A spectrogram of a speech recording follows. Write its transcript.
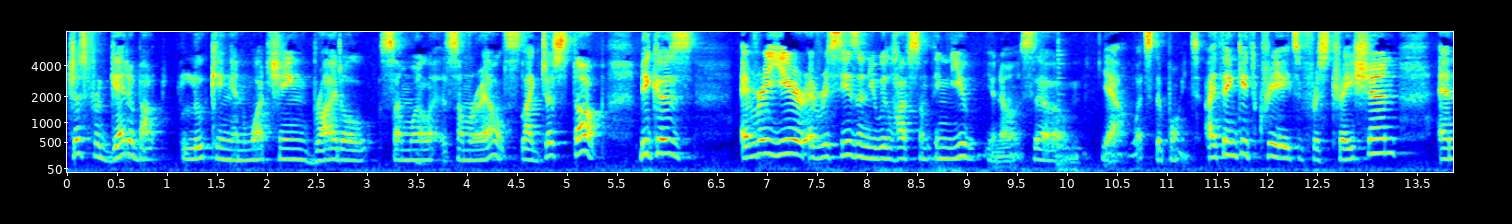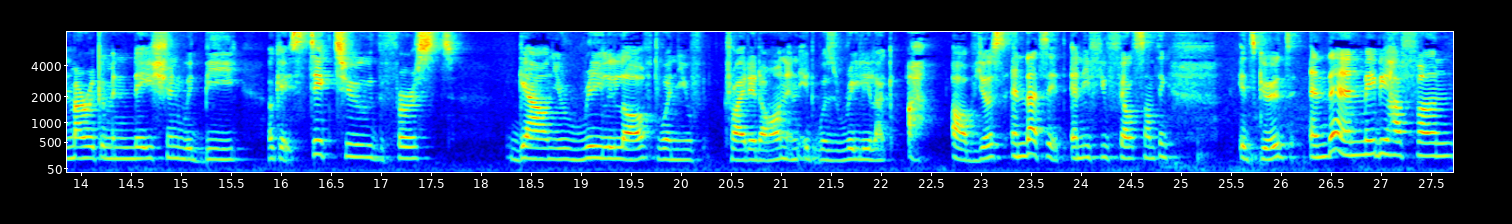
just forget about looking and watching bridal somewhere somewhere else. Like just stop because every year, every season, you will have something new. You know. So yeah, what's the point? I think it creates a frustration. And my recommendation would be okay, stick to the first gown you really loved when you tried it on and it was really like ah, obvious and that's it and if you felt something it's good and then maybe have fun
